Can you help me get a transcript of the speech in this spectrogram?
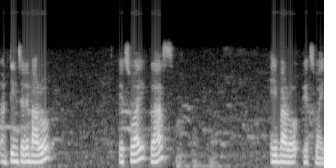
আর তিন চারে বারো এক্স ওয়াই প্লাস এই বারো এক্স ওয়াই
